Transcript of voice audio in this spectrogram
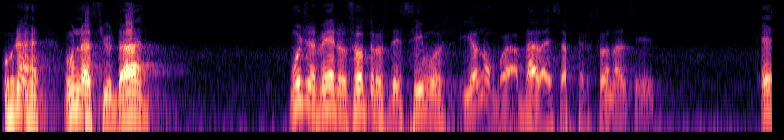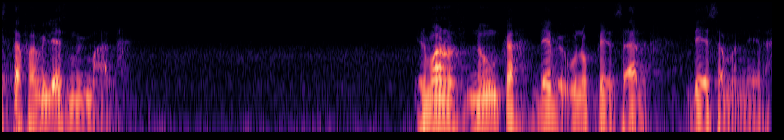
Una, una ciudad. Muchas veces nosotros decimos, yo no voy a hablar a esa persona así, esta familia es muy mala. Hermanos, nunca debe uno pensar de esa manera.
